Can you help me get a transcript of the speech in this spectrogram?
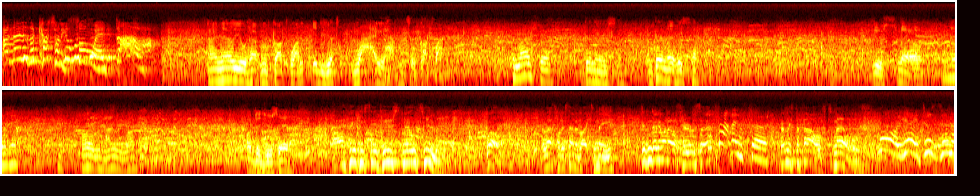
I know there's a catch on it somewhere. Down. I know you haven't got one, idiot. Why haven't you got one? Hello, sir. Dunno, sir. Dunno, sir. You smell. What did you say? I think he said you smell too. Well, that's what it sounded like to me. Didn't anyone else hear him, sir? What's that then, sir? That Mr. Fowl smells. Oh, yeah, it does, doesn't it?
